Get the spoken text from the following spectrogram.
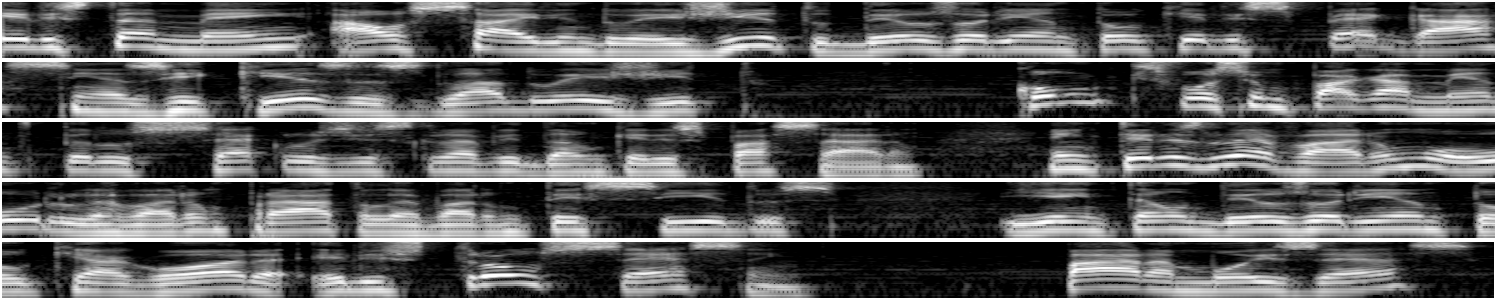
eles também, ao saírem do Egito, Deus orientou que eles pegassem as riquezas lá do Egito, como se fosse um pagamento pelos séculos de escravidão que eles passaram. Então eles levaram ouro, levaram prata, levaram tecidos, e então Deus orientou que agora eles trouxessem para Moisés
